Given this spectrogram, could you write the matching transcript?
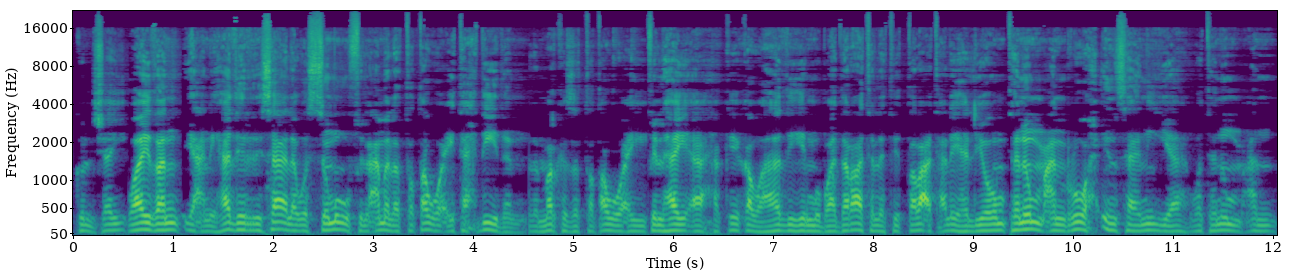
كل شيء. وأيضا يعني هذه الرسالة والسمو في العمل التطوعي تحديدا. المركز التطوعي في الهيئة حقيقة وهذه المبادرات التي اطلعت عليها اليوم تنم عن روح إنسانية وتنم عن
